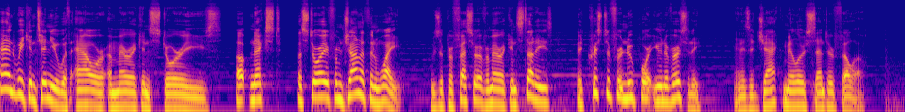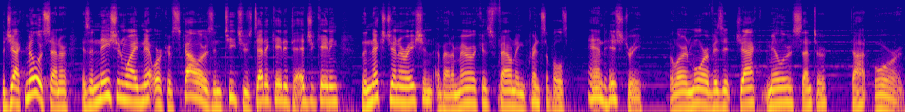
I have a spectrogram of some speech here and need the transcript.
And we continue with our American stories. Up next, a story from Jonathan White, who's a professor of American Studies at Christopher Newport University and is a Jack Miller Center Fellow. The Jack Miller Center is a nationwide network of scholars and teachers dedicated to educating the next generation about America's founding principles and history. To learn more, visit jackmillercenter.org.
